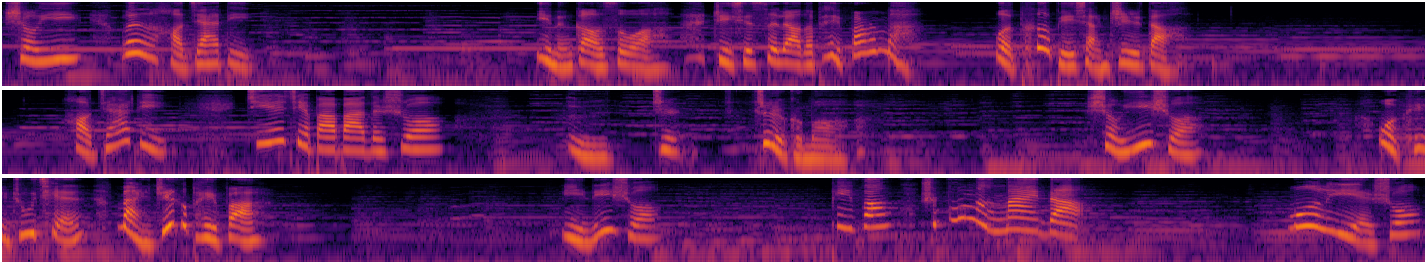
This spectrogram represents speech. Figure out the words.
兽医问好家弟：“你能告诉我这些饲料的配方吗？我特别想知道。”好家弟结结巴巴地说：“呃，这这个嘛。”兽医说：“我可以出钱买这个配方。”米莉说：“配方是不能卖的。”茉莉也说：“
